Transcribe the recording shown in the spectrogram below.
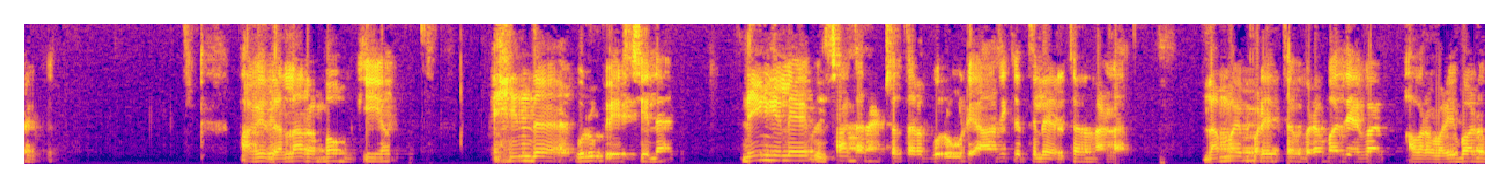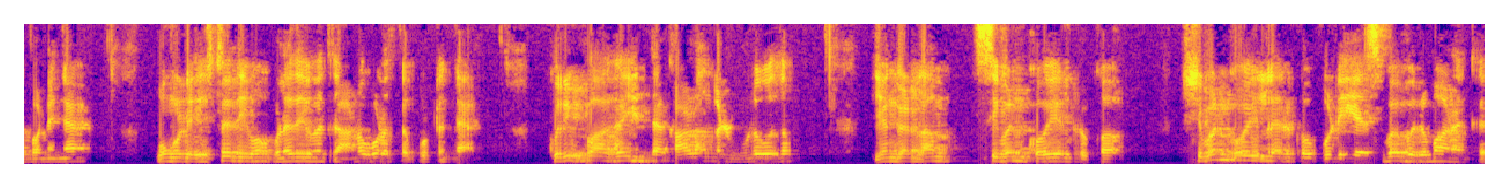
இருக்கு. ஆக இதெல்லாம் ரொம்ப முக்கியம். இந்த குரு பயிற்சியில நீங்களே விசாக நட்சத்திரம் குருவுடைய ஆதிக்கத்துல இருக்கிறதுனால நம்மை படைத்த பிரம்மதேவன் அவரை வழிபாடு பண்ணுங்க. உங்களுடைய இஷ்ட தெய்வம் குலதெய்வத்தின் அனுகூலத்தை கூட்டுங்க. குறிப்பாக இந்த காலங்கள் முழுவதும் எங்கெல்லாம் சிவன் கோயில் இருக்கோ சிவன் கோயில்ல இருக்கக்கூடிய சிவபெருமானுக்கு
